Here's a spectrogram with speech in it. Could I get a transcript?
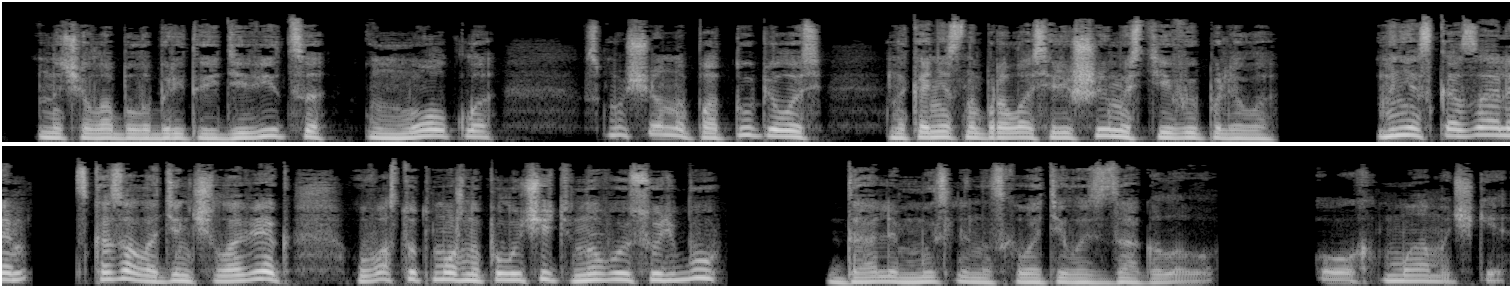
— начала была бритая девица, умолкла, смущенно потупилась, наконец набралась решимости и выпалила. «Мне сказали, сказал один человек, у вас тут можно получить новую судьбу?» Далее мысленно схватилась за голову. «Ох, мамочки,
